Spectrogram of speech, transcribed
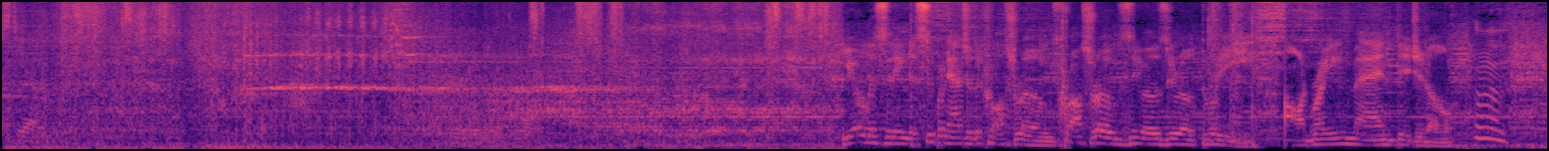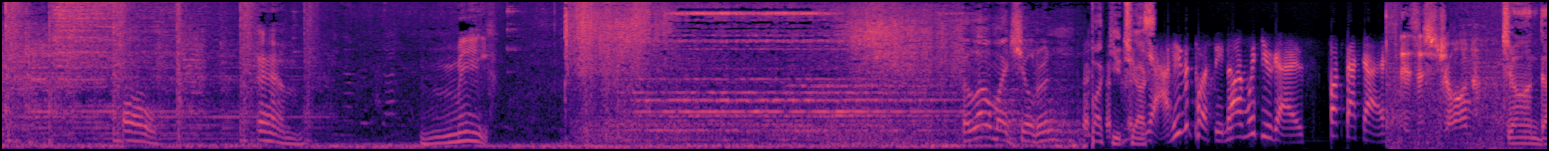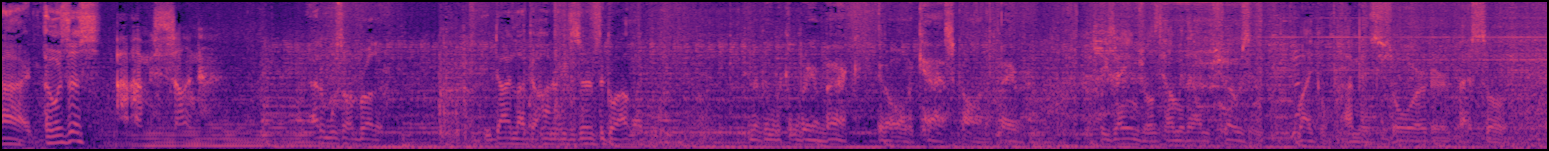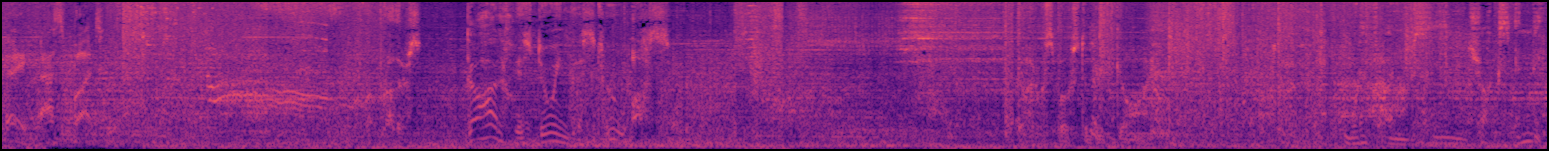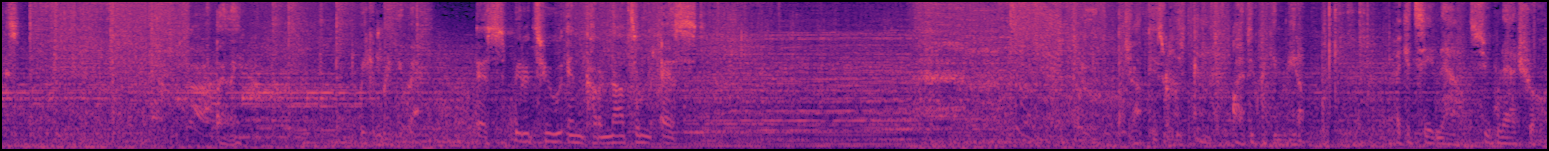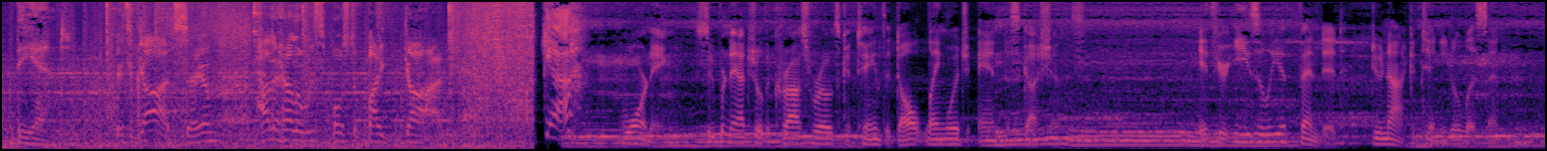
Castiel. You're listening to Supernatural The Crossroads, Crossroads 003 on Rain Man Digital. O M me. Hello, my children. Fuck you, Chuck. Yeah, he's a pussy. No, I'm with you guys. Fuck that guy. Is this John? John died. Who is this? I- I'm his son. Adam was our brother. He died like a hunter. He deserves to go out like one. Maybe we can bring him back. Get all the cast calling a favor. These angels tell me that I'm chosen. Michael, I'm his sword or vessel. Hey, ass butt. We're brothers. God is doing this to us. God was supposed to be gone. What if I'm seeing Chuck's endings? Eileen, we can bring you back. Espiritu incarnatum est. Chuck is weakened. I think we can beat him. I can see it now. Supernatural. The end. It's God, Sam. How the hell are we supposed to fight God? Yeah. Warning Supernatural The Crossroads contains adult language and discussions. If you're easily offended, do not continue to listen.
